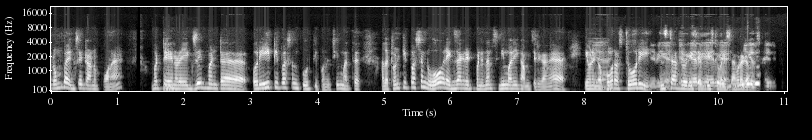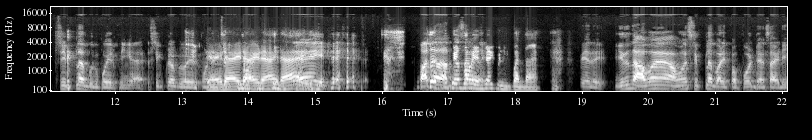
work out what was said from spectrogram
ரொம்ப எக்ஸைட் ஆன போனேன். பட். என்னோட எக்ஸைட்மெண்ட்டை ஒரு எயிட்டி பர்சன்ட் பூர்த்தி பண்ணுச்சு. மற்ற அந்த டுவெண்ட்டி பர்சன்ட் ஓவர் எக்ஸாகரேட் பண்ணி தான் சினிமாலையும் காமிச்சிருக்காங்க. இவனுங்க? போற ஸ்டோரி இன்ஸ்டா ஸ்டோரிஸ் இருங்க, எப்படி ஸ்டோரிஸ்லாம் கூட ஸ்ட்ரிப் கிளப்புக்கு போயிருப்பீங்க. ஸ்ட்ரிப் கிளப் முடியாது இருந்த அவன் அவன் ஸ்ட்ரிப்ல படிப்பான் போல் டான்ஸ் ஆடி.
